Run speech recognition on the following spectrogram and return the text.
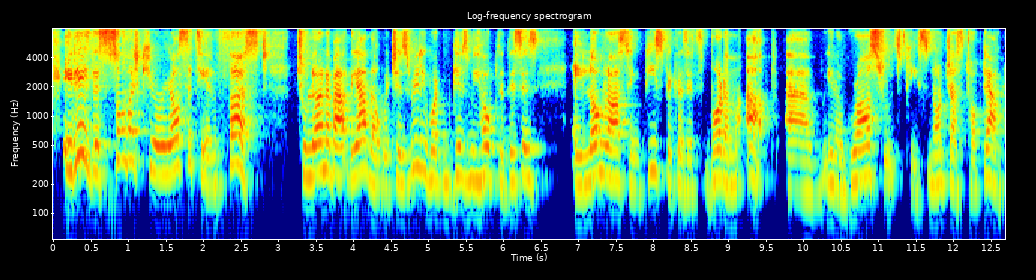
It is. There's so much curiosity and thirst to learn about the other, which is really what gives me hope that this is a long-lasting peace because it's bottom-up, uh, you know, grassroots peace, not just top-down.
